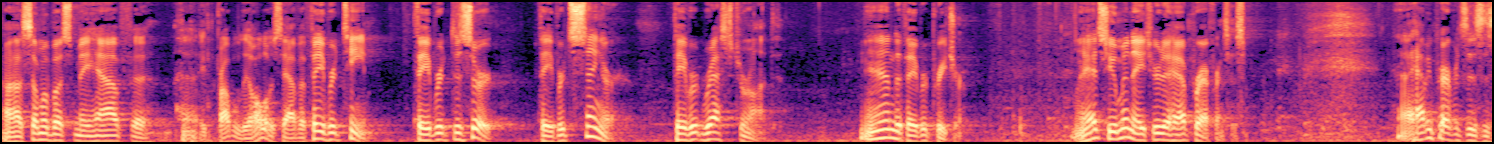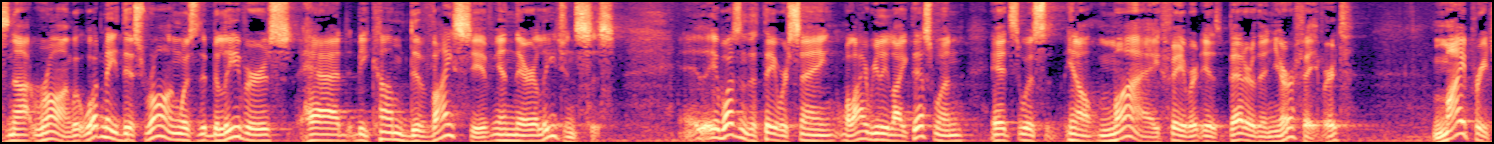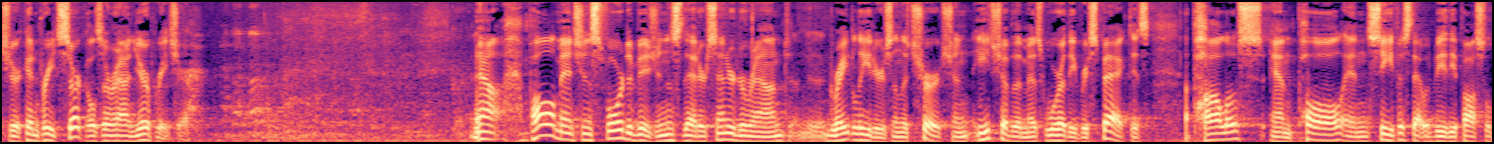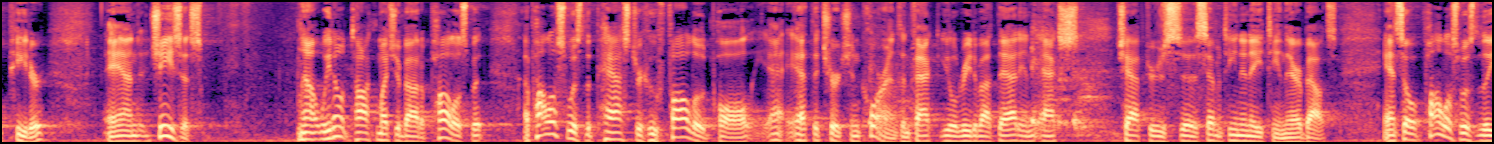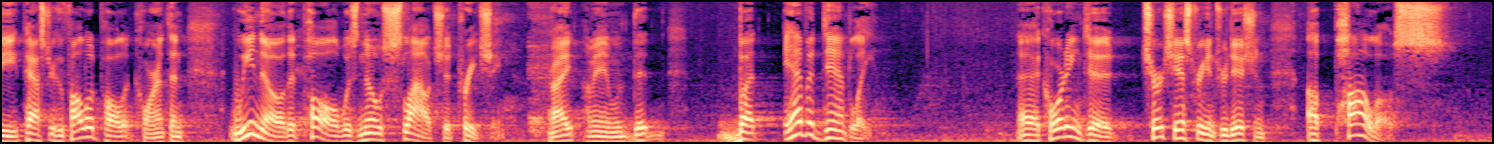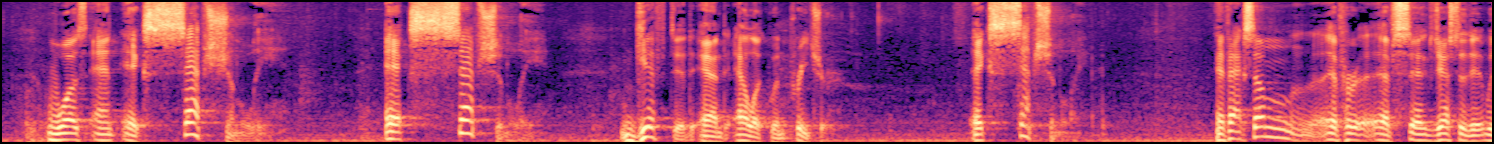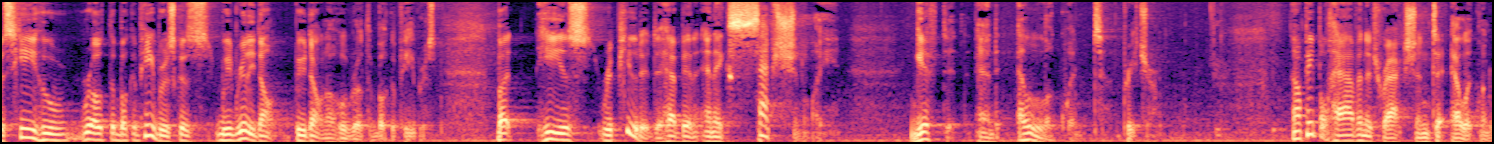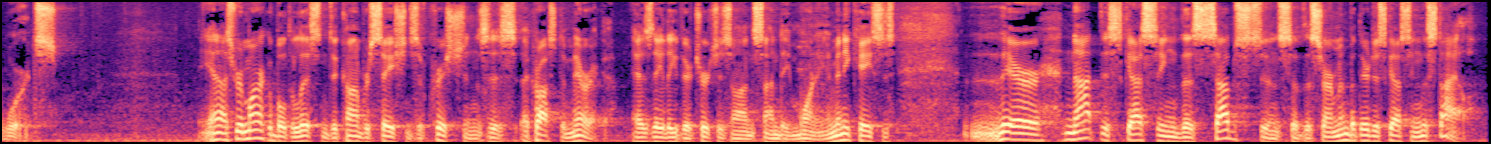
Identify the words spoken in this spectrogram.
Uh, some of us may have, uh, probably all of us have, a favorite team, favorite dessert, favorite singer, favorite restaurant and a favorite preacher. It's human nature to have preferences. Uh, having preferences is not wrong, but what made this wrong was that believers had become divisive in their allegiances. It wasn't that they were saying, "Well, I really like this one." It was, you know, my favorite is better than your favorite. My preacher can preach circles around your preacher. Now, Paul mentions four divisions that are centered around great leaders in the church, and each of them is worthy of respect. It's Apollos and Paul and Cephas, that would be the Apostle Peter, and Jesus. Now, we don't talk much about Apollos, but Apollos was the pastor who followed Paul at the church in Corinth. In fact, you'll read about that in Acts chapters uh, 17 and 18, thereabouts. And so Apollos was the pastor who followed Paul at Corinth, and we know that Paul was no slouch at preaching, right? I mean, but evidently, according to church history and tradition, Apollos was an exceptionally, exceptionally gifted and eloquent preacher. Exceptionally. In fact, some have, suggested it was he who wrote the book of Hebrews because we really don't, we don't know who wrote the book of Hebrews. But he is reputed to have been an exceptionally gifted and eloquent preacher. Now, people have an attraction to eloquent words. You know, it's remarkable to listen to conversations of Christians as, across America as they leave their churches on Sunday morning. In many cases, they're not discussing the substance of the sermon, but they're discussing the style.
